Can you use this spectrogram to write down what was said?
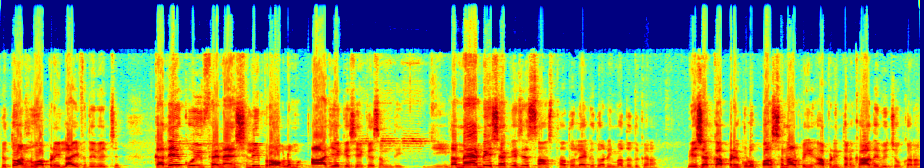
ਕਿ ਤੁਹਾਨੂੰ ਆਪਣੀ ਲਾਈਫ ਦੇ ਵਿੱਚ ਕਦੇ ਕੋਈ ਫਾਈਨੈਂਸ਼ੀਅਲੀ ਪ੍ਰੋਬਲਮ ਆ ਜਾਏ ਕਿਸੇ ਕਿਸਮ ਦੀ। ਤਾਂ ਮੈਂ ਬੇਸ਼ੱਕ ਕਿਸੇ ਸੰਸਥਾ ਤੋਂ ਲੈ ਕੇ ਤੁਹਾਡੀ ਮਦਦ ਕਰਾਂ। ਬੇਸ਼ੱਕ ਆਪਣੇ ਕੋਲੋਂ ਪਰਸਨਲ ਆਪਣੀ ਆਪਣੀ ਤਨਖਾਹ ਦੇ ਵਿੱਚੋਂ ਕਰਾਂ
